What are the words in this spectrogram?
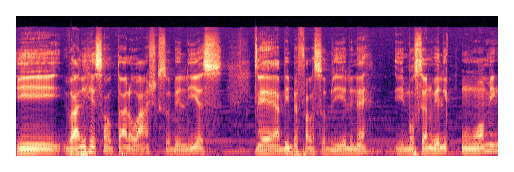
E vale ressaltar, eu acho, sobre Elias, é, a Bíblia fala sobre ele, né? E mostrando ele um homem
